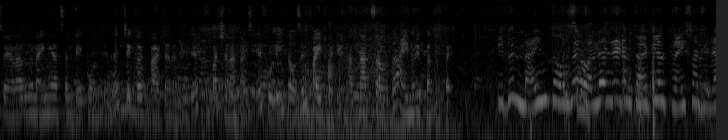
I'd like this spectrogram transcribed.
ಸೊ ಯಾರಾದರೂ ನೈನ್ ಇಯರ್ಸಲ್ಲಿ ಬೇಕು ಅಂತಿದ್ರೆ ಪ್ಯಾಟರ್ನ್ ಪ್ಯಾಟರ್ನಲ್ಲಿ ಇದೆ. ತುಂಬ ಚೆನ್ನಾಗಿ ಕಾಣಿಸುತ್ತೆ ಫೋರ್ಟೀನ್ ತೌಸಂಡ್ ಫೈವ್ ಟ್ವೆಂಟಿ ಹದಿನಾಲ್ಕು ಸಾವಿರದ ಐನೂರ ಇಪ್ಪತ್ತು ರೂಪಾಯಿ. ಇದು nine thousand one hundred and thirty ಅಲ್ಲಿ ಪ್ರೈಸ್ ಆಗಿರ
